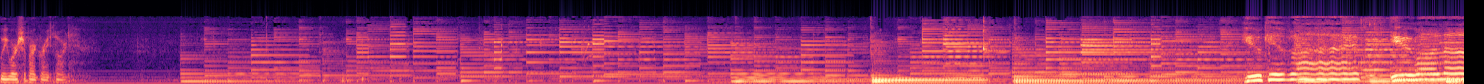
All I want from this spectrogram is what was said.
We worship our great Lord. You give life, you are love,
